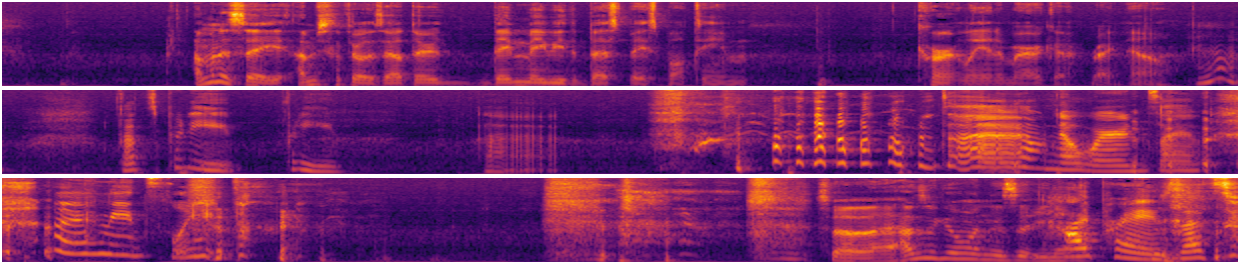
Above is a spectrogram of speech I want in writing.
I'm gonna say I'm just gonna throw this out there. They may be the best baseball team currently in America right now. Oh, that's pretty, pretty. Uh, I don't know what to- I have no words. I, I need sleep. So uh, how's it going? Is it you know? High praise. That's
